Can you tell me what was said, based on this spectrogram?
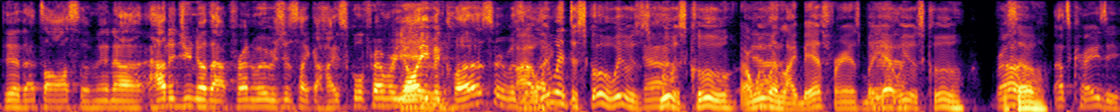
Dude, that's awesome. And uh, how did you know that friend? It was just like a high school friend. Were y'all Yeah. even close, or was it Uh, like, we went to school. We was Yeah. we was cool. Uh, We Yeah. weren't like best friends, but yeah, Yeah. we was cool. bro? so. That's crazy.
